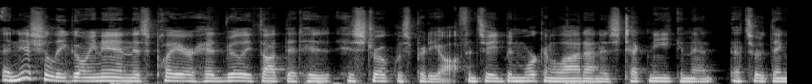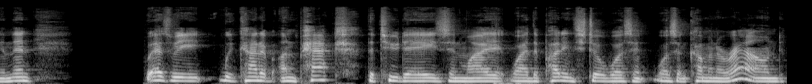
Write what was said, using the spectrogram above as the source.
initially going in, this player had really thought that his, his stroke was pretty off. And so he'd been working a lot on his technique and that, that sort of thing. And then as we we kind of unpacked the two days and why why the putting still wasn't wasn't coming around,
